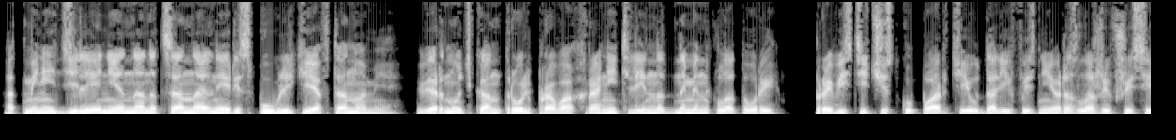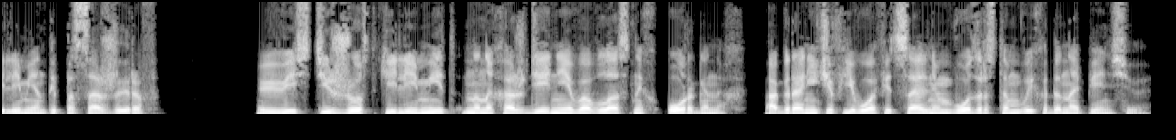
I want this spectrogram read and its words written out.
«Отменить деление на национальные республики и автономии, вернуть контроль правоохранителей над номенклатурой, провести чистку партии, удалив из нее разложившиеся элементы пассажиров, ввести жесткий лимит на нахождение во властных органах, ограничив его официальным возрастом выхода на пенсию.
